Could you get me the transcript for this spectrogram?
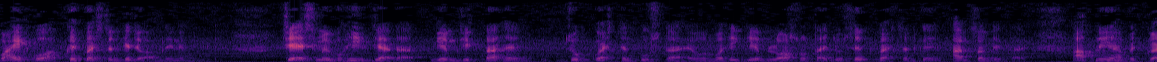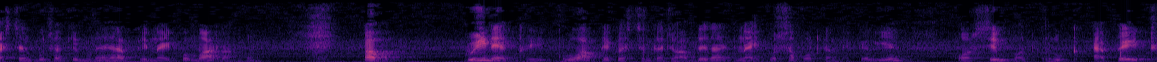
वाइट को आपके क्वेश्चन के जवाब देने होंगे। चेस में वही ज़्यादा गेम जीतता है, जो क्वेश्चन पूछता है, और वही गेम लॉस होता है, जो सिर्फ़ क्वेश्चन के आंसर देता है। आपने यहाँ पे क्वेश्चन पूछा कि मैं आपके नाइट को मार रहा हूँ। अब क्वीन एफ़ थ्री वो आपके क्वेश्चन का जवाब दे रहा है नाइट को सपोर्ट करने के लिए, और simple rook f eight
